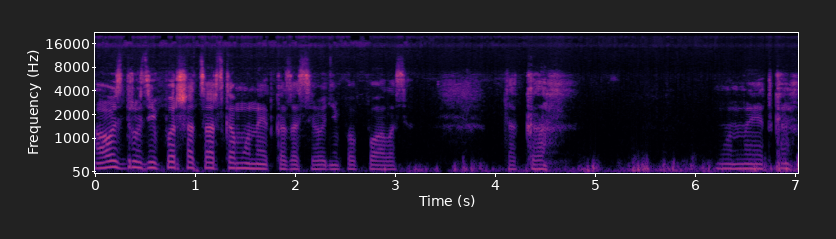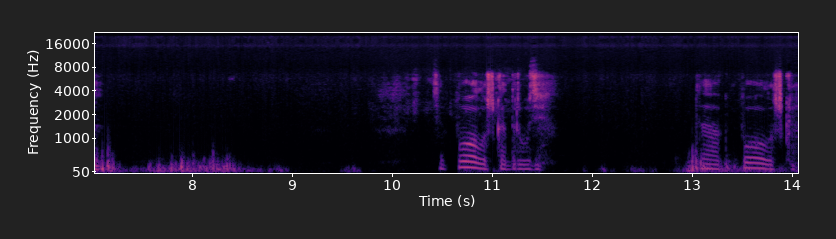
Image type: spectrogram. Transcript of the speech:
А ось, друзі, перша царська монетка за сьогодні попалася. Така монетка. Це полушка, друзі. Так, полушка.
